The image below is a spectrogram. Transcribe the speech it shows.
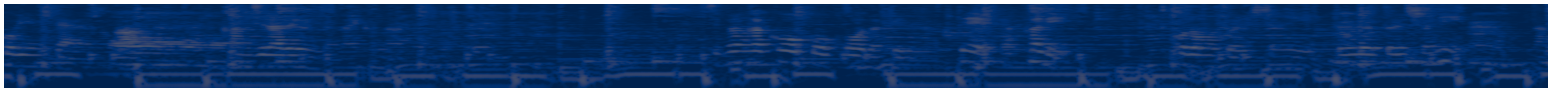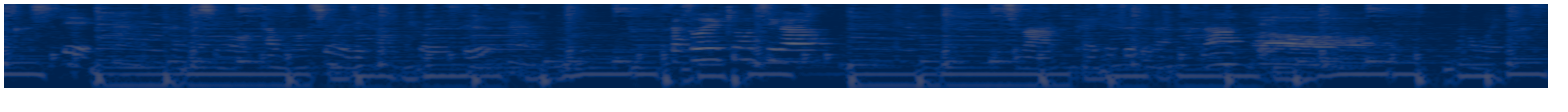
喜びみたいなのがあ感じられるんじゃない分がこうこうこうだけじゃなくてやっぱり子供と一緒に同僚と一緒になんかして楽しもう楽しむ時間を共有する、うん、そういう気持ちが一番大切なのかなってあ思います。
